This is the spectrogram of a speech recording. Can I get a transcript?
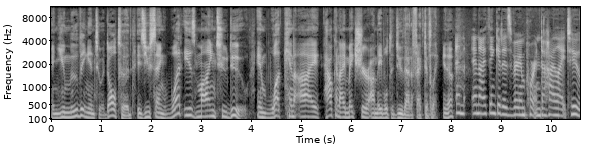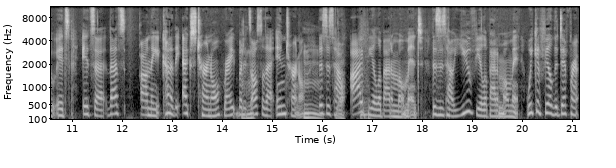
and you moving into adulthood is you saying, what is mine to do? And what can I, how can I make sure I'm able to do that effectively? You know? And and I think it is very important to highlight too. It's it's a that's on the kind of the external, right? But Mm-hmm. it's also that internal. Mm, this is how I feel about a moment. This is how you feel about a moment. We could feel the different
